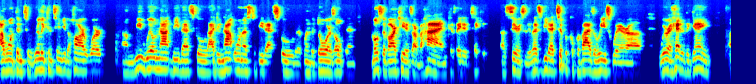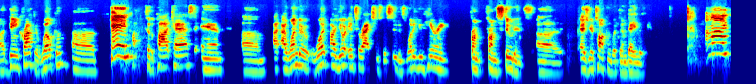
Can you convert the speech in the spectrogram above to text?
I want them to really continue the hard work. Um, we will not be that school. I do not want us to be that school that when the doors open, most of our kids are behind because they didn't take it uh, seriously. Let's be that typical proviso east where uh, we're ahead of the game. Uh, Dean Crockett, welcome. Uh, Hey, to the podcast. And um, I, I wonder, what are your interactions with students? What are you hearing from from students uh, as you're talking with them daily? um,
